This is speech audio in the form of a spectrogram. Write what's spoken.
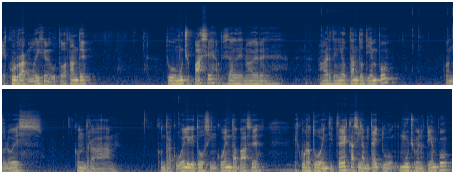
Escurra, como dije, me gustó bastante. Tuvo mucho pase, a pesar de no haber, no haber tenido tanto tiempo. Cuando lo ves contra, contra Cubeli, que tuvo 50 pases, Escurra tuvo 23, casi la mitad y tuvo mucho menos tiempo.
